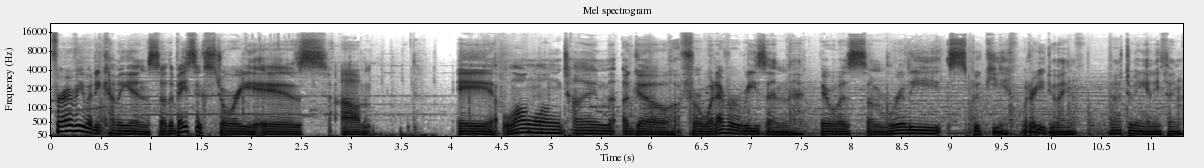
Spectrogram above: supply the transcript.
For everybody coming in, so the basic story is um, a long, long time ago, for whatever reason, there was some really spooky... What are you doing? You're not doing anything.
